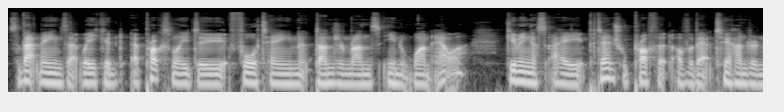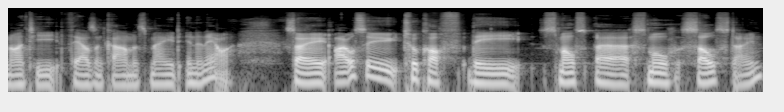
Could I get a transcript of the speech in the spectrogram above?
So that means that we could approximately do 14 dungeon runs in one hour, giving us a potential profit of about 290,000 kamas made in an hour. So I also took off the small uh, small soul stone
